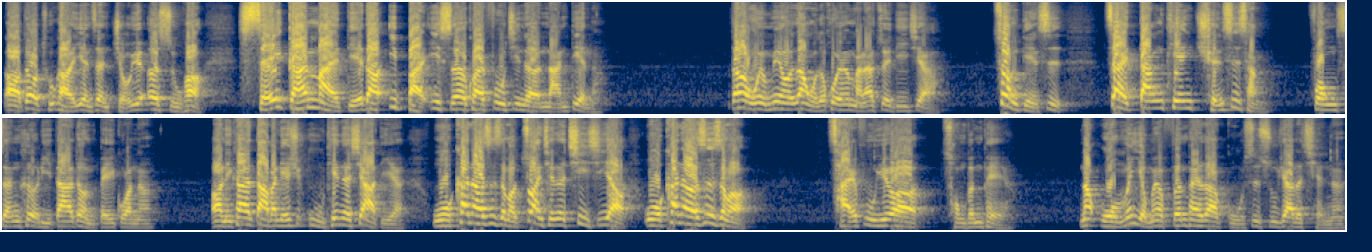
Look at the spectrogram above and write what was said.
啊，都有图卡的验证。九月二十五号，谁敢买跌到一百一十二块附近的南电呢？当然，我有没有让我的会员买到最低价？重点是在当天全市场风声鹤唳，大家都很悲观呢。啊，啊你看大盘连续五天的下跌啊，我看到的是什么赚钱的气息啊？我看到的是什么财富又要重分配啊？那我们有没有分配到股市输家的钱呢？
